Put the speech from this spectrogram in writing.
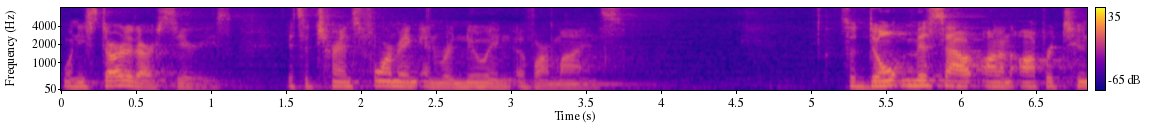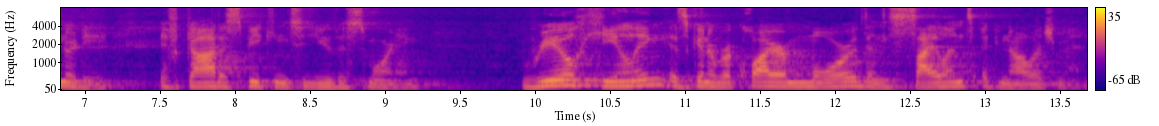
when he started our series it's a transforming and renewing of our minds. So don't miss out on an opportunity if God is speaking to you this morning. Real healing is going to require more than silent acknowledgement.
